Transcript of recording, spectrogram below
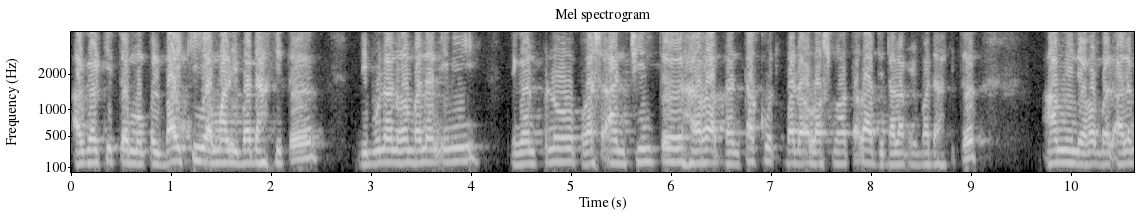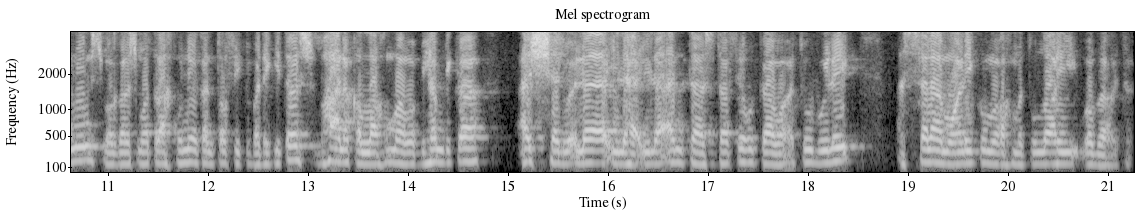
agar kita memperbaiki amal ibadah kita di bulan Ramadan ini dengan penuh perasaan cinta, harap dan takut kepada Allah SWT di dalam ibadah kita. Amin ya rabbal alamin. Semoga Allah SWT kurniakan taufik kepada kita. Subhanakallahumma wa bihamdika. Asyhadu an la ilaha illa anta astaghfiruka wa atubu ilaik. Assalamualaikum warahmatullahi wabarakatuh.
